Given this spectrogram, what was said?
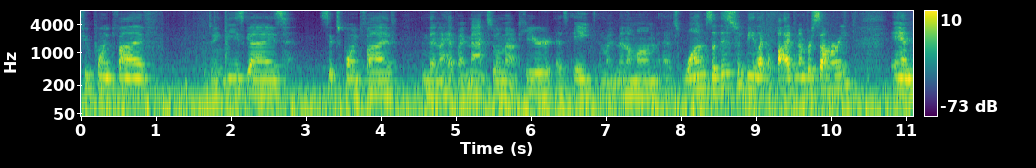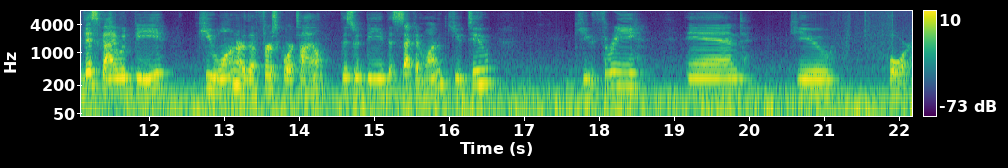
2.5 between these guys, 6.5, and then I have my maximum out here as 8 and my minimum as 1. So this would be like a five number summary. And this guy would be Q1 or the first quartile. This would be the second one, Q2, Q3, and Q4.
